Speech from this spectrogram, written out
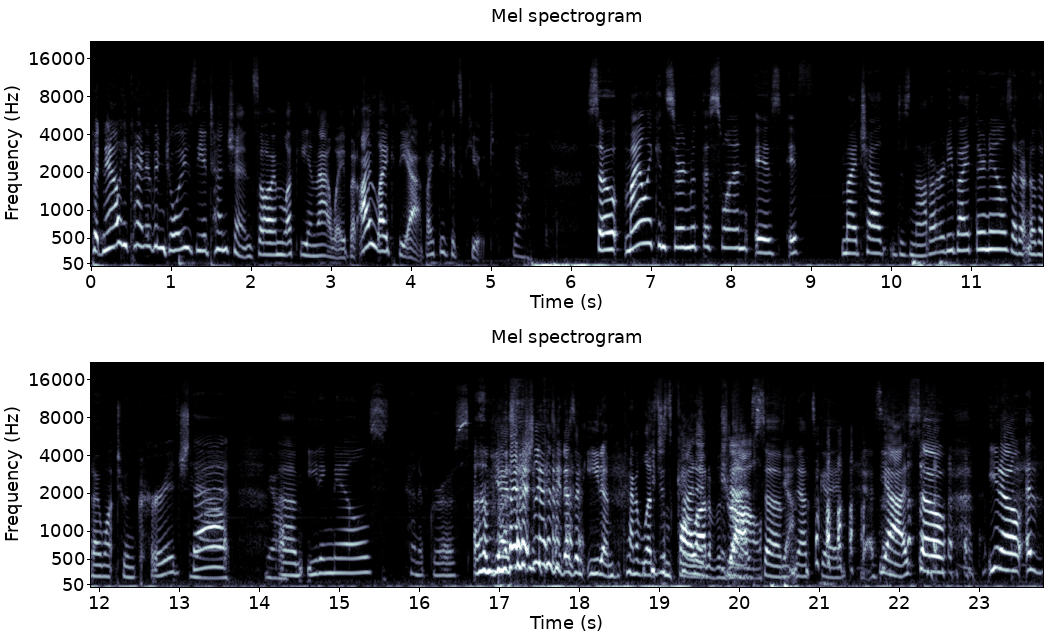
But now he kind of enjoys the attention, so I'm lucky in that way. But I like the app. I think it's cute. Yeah. So my only concern with this one is if my child does not already bite their nails, I don't know that I want to encourage that. Yeah. Um, eating nails, kind of gross. Um, Yeah, especially because he doesn't eat them. He kind of lets he them fall out of his mouth. them. Yeah. That's good. Yes. Yeah. So, you know, uh,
